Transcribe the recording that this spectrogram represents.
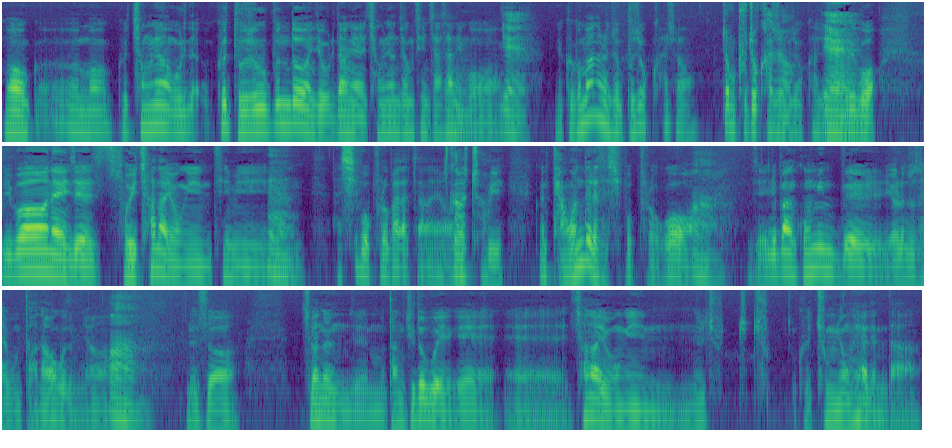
뭐, 뭐, 그 청년, 우리, 그 두 분도 이제 우리 당의 청년 정치인 자산이고, 예. 그것만으로는 좀 부족하죠. 좀 부족하죠. 부족하죠. 예. 그리고 이번에 이제 소위 천하 용인 팀이 음. 한, 한15% 받았잖아요. 그렇죠. 우리, 그건 당원들에서 15%고, 어. 이제 일반 국민들 여론조사 해보면 더 나오거든요. 어. 그래서 저는 이제 뭐 당 지도부에게 에, 천하 용인을 주, 주, 주- 그 중용해야 된다.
